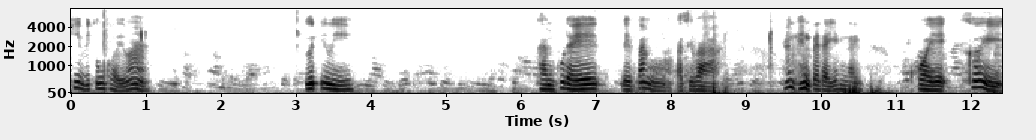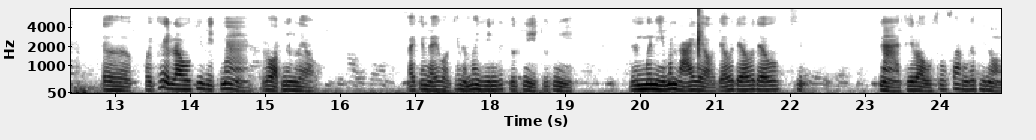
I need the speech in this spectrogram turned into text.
ขี้วิตของข่อยว่าอึดอีลีคันผู้ใด ได้ฟังอาสิว่ามันเป็นไปได้ยังไงข่อยเคย เอ่อข่อยเคยเล่าชีวิตมารอบหนึ่งแล้วหลายจังไดว่าจังไดมายืนยู่จุดนี้จุดนี้เดือนมื้อนี้มันหลายแล้ว เดี๋ยวเดี๋ยวเดี๋ยวคลิปหน้าที่เราสู้ฟังเด้อพี่น้อง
